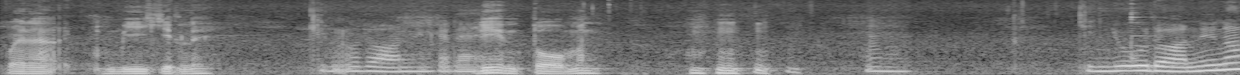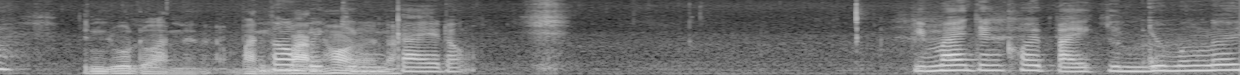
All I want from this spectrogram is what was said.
ไว้แต่บีกินเลย กินอุดรนี่ก็ได้ดีนโตมันกินอยู่อุดรนี่เนาะกินอยูดอนเนี่ยนะบ้านต้องบ้านไปห้องกินเลยนะไกลดอก ปีใหม่จังค่อยไปกินอยู่เมืองเลย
